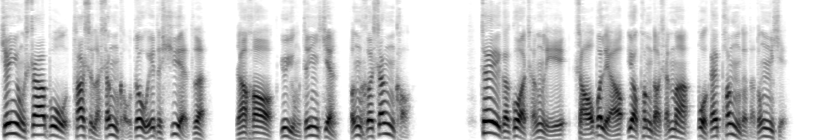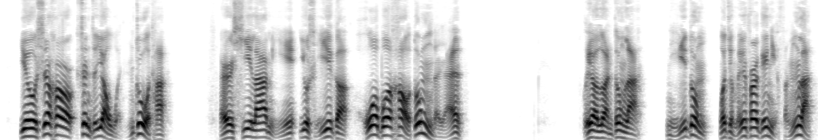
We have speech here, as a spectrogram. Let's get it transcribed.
先用纱布擦拭了伤口周围的血渍，然后又用针线缝合伤口。这个过程里少不了要碰到什么不该碰到的东西。有时候甚至要稳住他，而希拉米又是一个活泼好动的人。不要乱动了，你一动我就没法给你缝了。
